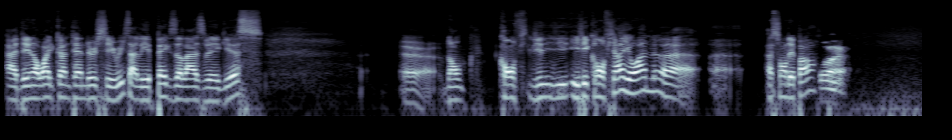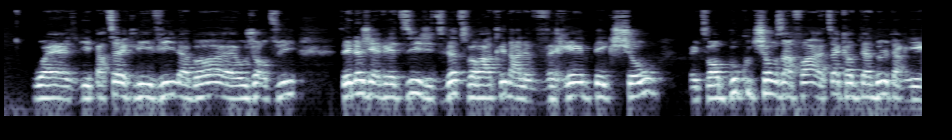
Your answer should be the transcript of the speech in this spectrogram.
à Dana White Contender Series, à l'Apex de Las Vegas. Euh, donc, il, est confiant, Johan, à, son départ? Ouais, il est parti avec Lévi là-bas aujourd'hui. là, j'avais dit, j'ai dit là, tu vas rentrer dans le vrai big show. tu vas avoir beaucoup de choses à faire. Tu sais, comme t'as deux, t'as rien.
